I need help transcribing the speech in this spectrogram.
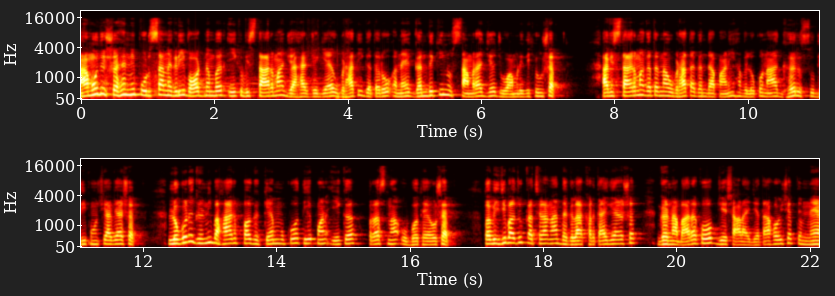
આમોદ શહેરની પુરસા નગરી વોર્ડ નંબર એક વિસ્તારમાં જાહેર જગ્યાએ ઉભરાતી ગટરો અને ગંદકીનું સામ્રાજ્ય જોવા મળી રહ્યું છે. આ વિસ્તારમાં ગટરના ઉભરાતા ગંદા પાણી હવે લોકોના ઘર સુધી પહોંચી આવ્યા છે. લોકોને ઘરની બહાર પગ કેમ મૂકવો તે પણ એક પ્રશ્ન ઊભો થયો છે. તો બીજી બાજુ કચરાના ઢગલા ખડકાઈ ગયા છે. ઘરના બાળકો જે શાળાએ જતા હોય છે તેમને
